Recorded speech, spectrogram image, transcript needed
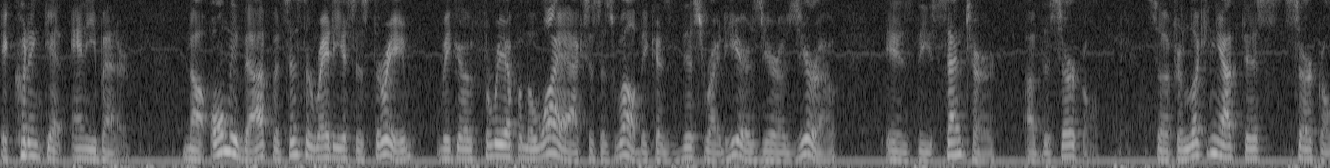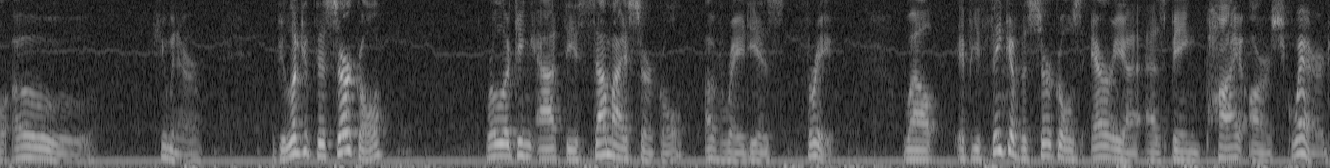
It couldn't get any better. Not only that, but since the radius is 3, we go 3 up on the y-axis as well, because this right here, 0, 0, is the center of the circle. So if you're looking at this circle, oh, human error. If you look at this circle, we're looking at the semicircle of radius 3. Well, if you think of the circle's area as being pi r squared,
